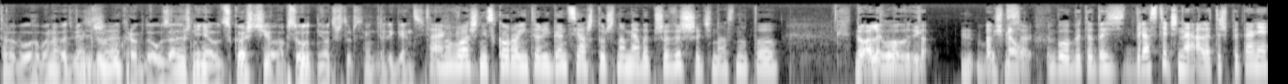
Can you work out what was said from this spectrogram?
To by było chyba nawet więcej, Także... to by był krok do uzależnienia ludzkości absolutnie od sztucznej inteligencji. Tak. No właśnie, skoro inteligencja sztuczna miałaby przewyższyć nas, no to... No ale... Byłoby bo... to Mm, śmiało. Byłoby to dość drastyczne, ale też pytanie,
